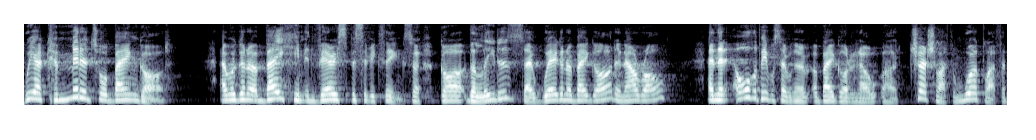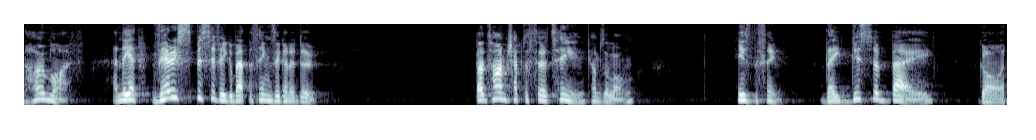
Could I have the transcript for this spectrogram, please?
We are committed to obeying God and we're going to obey Him in very specific things. So, God, the leaders say, We're going to obey God in our role. And then all the people say, We're going to obey God in our uh, church life and work life and home life. And they get very specific about the things they're going to do. By the time chapter 13 comes along, Here's the thing they disobey God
